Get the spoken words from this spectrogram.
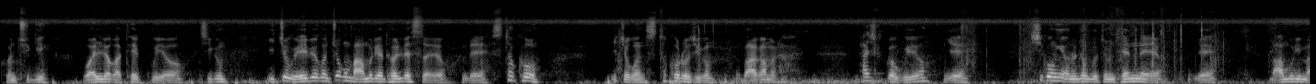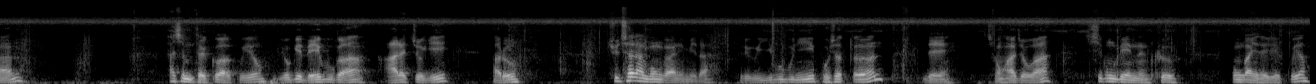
건축이 완료가 됐고요. 지금 이쪽 외벽은 조금 마무리가 덜 됐어요. 네, 스토커 이쪽은 스토커로 지금 마감을 하- 하실 거고요. 예, 시공이 어느 정도 좀 됐네요. 예, 마무리만 하시면 될 것 같고요. 요게 내부가 아래쪽이 바로 주차장 공간입니다. 그리고 이 부분이 보셨던 네 정화조가 시공되어 있는 그 공간이 되겠고요.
